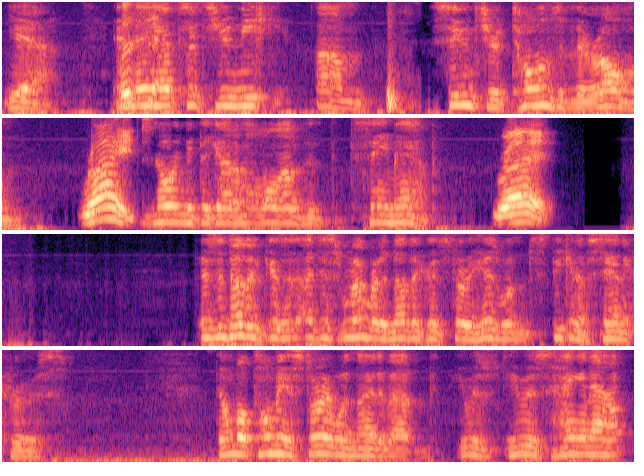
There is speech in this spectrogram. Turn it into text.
Yeah, and Listen- they had such unique um, signature tones of their own, right knowing that they got them all out of the same amp. right There's another because I just remembered another good story. Here's one. Speaking of Santa Cruz, Dumble told me a story one night about he was he was hanging out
